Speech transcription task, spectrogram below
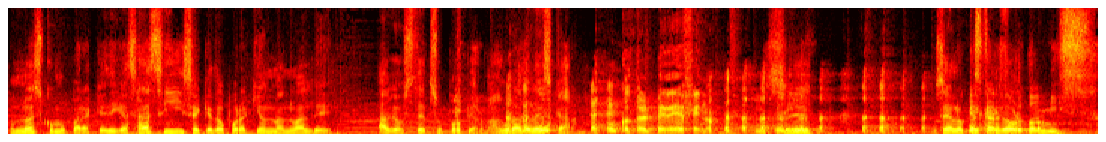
pues no es como para que digas, ah, sí, se quedó por aquí un manual de haga usted su propia armadura de Beskar. Encontró el PDF, ¿no? Sí. O sea, lo que Beskar quedó, for Dummies.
